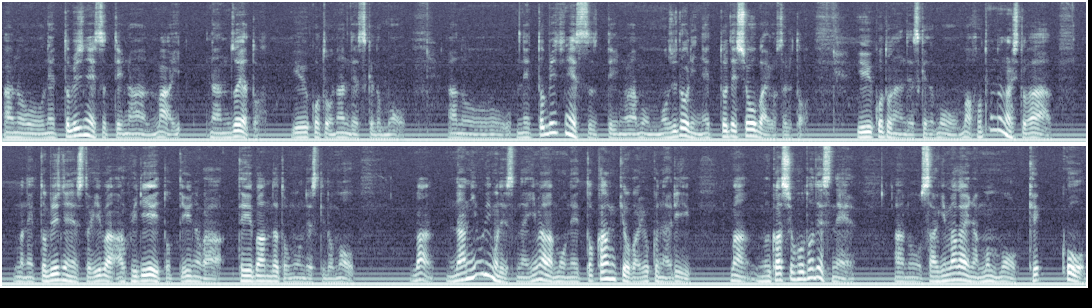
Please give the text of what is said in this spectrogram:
ああのネットビジネスっていうのはまあ何ぞやということなんですけどもあのネットビジネスっていうのはもう文字通りネットで商売をすると。いうことなんですけども、まあ、ほとんどの人は、まあ、ネットビジネスといえばアフィリエイトっていうのが定番だと思うんですけども、まあ、何よりもですね今はもうネット環境が良くなり、まあ、昔ほどですねあの詐欺まがいなもんも結構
